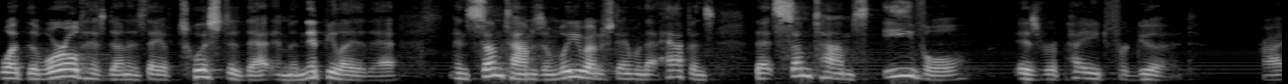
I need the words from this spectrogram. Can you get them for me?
what the world has done is they have twisted that and manipulated that. And sometimes, and we understand when that happens, that sometimes evil is repaid for good, right?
